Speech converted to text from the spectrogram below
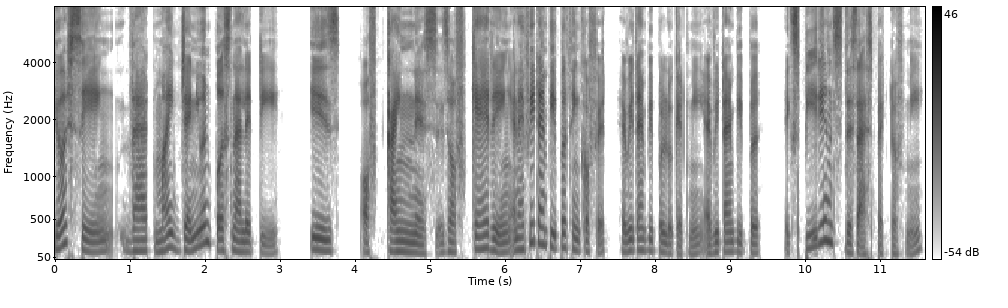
You're saying that my genuine personality is of kindness, is of caring. And every time people think of it, every time people look at me, every time people experience this aspect of me,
